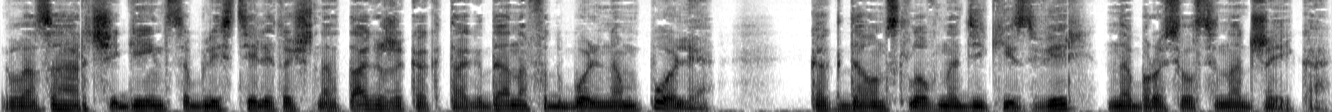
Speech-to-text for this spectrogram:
Глаза Арчи Гейнса блестели точно так же, как тогда на футбольном поле, когда он, словно дикий зверь, набросился на Джейка.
